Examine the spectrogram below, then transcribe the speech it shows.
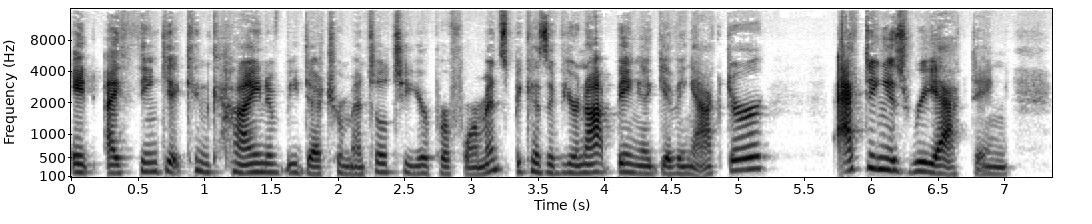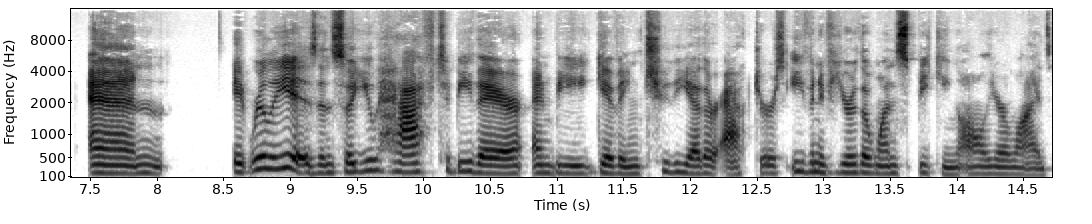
it I think it can kind of be detrimental to your performance because if you're not being a giving actor, acting is reacting. And it really is. And so you have to be there and be giving to the other actors, even if you're the one speaking all your lines.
